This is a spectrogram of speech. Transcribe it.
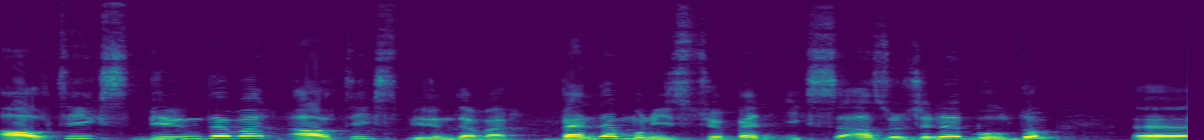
6x birinde var 6x birinde var. Benden bunu istiyor. Ben x'i az önce ne buldum? Ee,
